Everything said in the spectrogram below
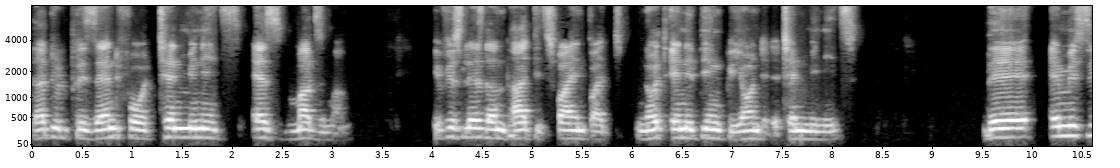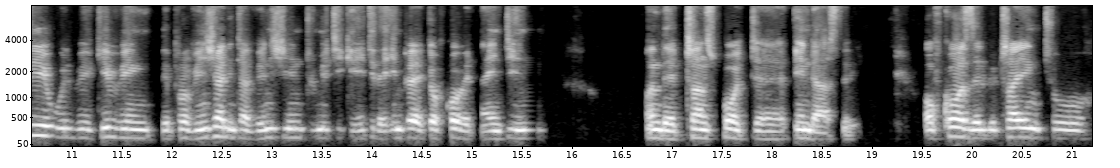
that will present for 10 minutes as maximum. If it's less than that, it's fine, but not anything beyond the 10 minutes. The MEC will be giving the provincial intervention to mitigate the impact of COVID 19 on the transport uh, industry. Of course, they'll be trying to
